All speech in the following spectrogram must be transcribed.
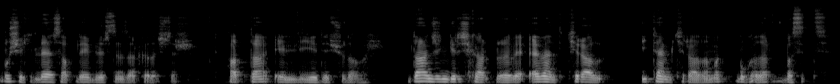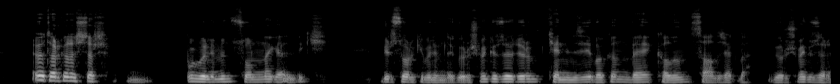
Bu şekilde hesaplayabilirsiniz arkadaşlar. Hatta 57 şu da var. Dungeon giriş kartları ve event kiral item kiralamak bu kadar basit. Evet arkadaşlar bu bölümün sonuna geldik. Bir sonraki bölümde görüşmek üzere diyorum. Kendinize iyi bakın ve kalın sağlıcakla. Görüşmek üzere.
